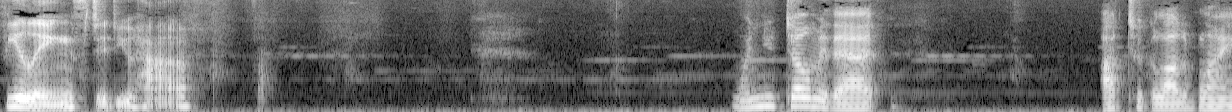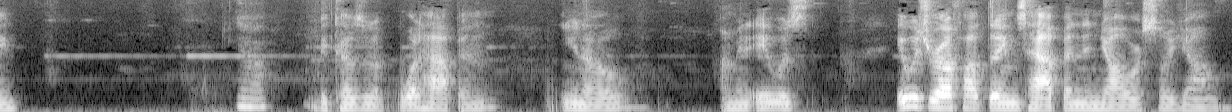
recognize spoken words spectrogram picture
feelings did you have? When you told me that, I took a lot of blame Yeah. because of what happened, you know. I mean, it was it was rough how things happened and y'all were so young.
